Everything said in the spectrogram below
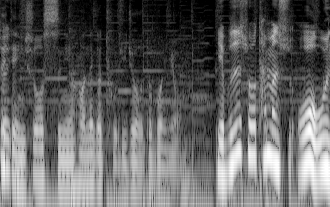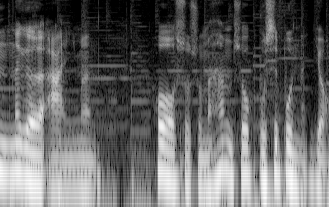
所以等于说，十年后那个土地就都不能用。也不是说他们说，我有问那个阿姨们或叔叔们，他们说不是不能用，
